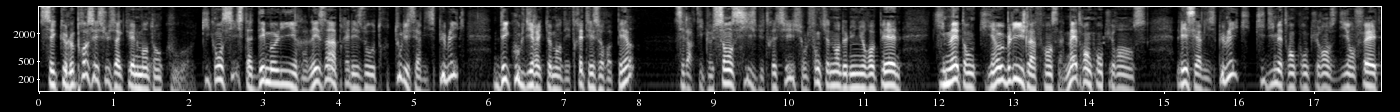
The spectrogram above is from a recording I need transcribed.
c'est que le processus actuellement en cours, qui consiste à démolir les uns après les autres tous les services publics, découle directement des traités européens. C'est l'article 106 du traité sur le fonctionnement de l'Union européenne qui, met en, qui oblige la France à mettre en concurrence les services publics. Qui dit mettre en concurrence dit en fait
